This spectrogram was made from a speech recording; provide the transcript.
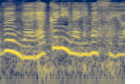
気分が楽になりますよ。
